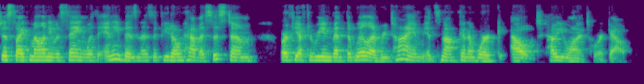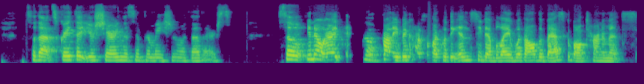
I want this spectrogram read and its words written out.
just like melanie was saying with any business if you don't have a system or if you have to reinvent the wheel every time, it's not going to work out how you want it to work out. So that's great that you're sharing this information with others. So you know, I, it's yeah. funny because like with the NCAA, with all the basketball tournaments,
